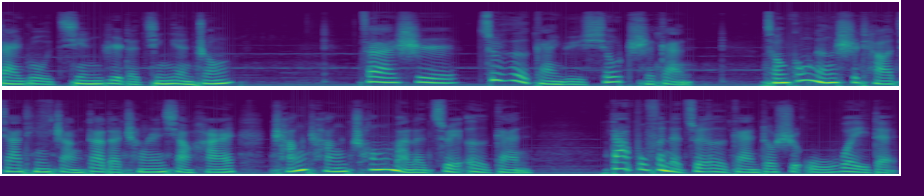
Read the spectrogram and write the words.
带入今日的经验中。再来是罪恶感与羞耻感。从功能失调家庭长大的成人小孩，常常充满了罪恶感。大部分的罪恶感都是无谓的。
